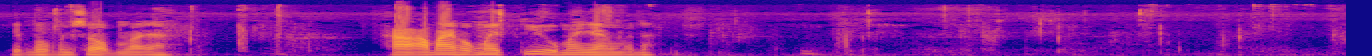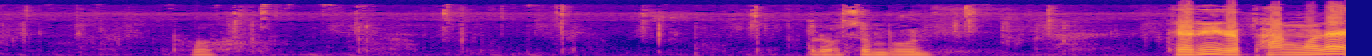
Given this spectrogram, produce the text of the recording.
เก็บบ่เพิ่นสอบไว้อะหาเอาไม้พวกไม้ติ้วไม้หยังมานะโอ้อุดมสมบูรณ์แถวนี้ก็พังมาแล้ว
